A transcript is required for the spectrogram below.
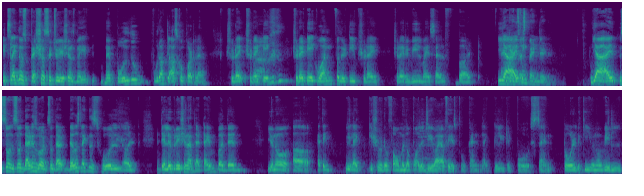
it's like those pressure situations में मैं बोल दूं पूरा क्लास को पढ़ रहा है should I should I हाँ. take should I take one for the team should I should I reveal myself but And yeah get I think suspended yeah I so so that is what so that there was like this whole uh, deliberation at that time but then you know uh, I think we like issued a formal apology via Facebook and like deleted posts and told ki you know we'll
